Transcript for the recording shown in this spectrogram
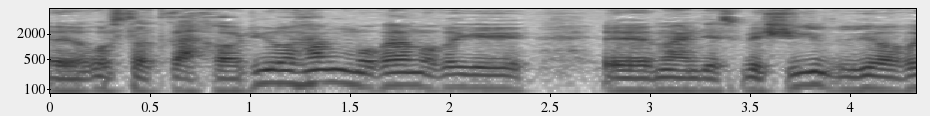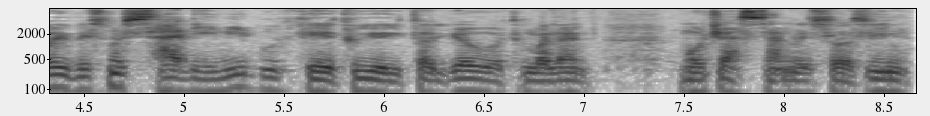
استاد قخاری و هم موقع هم آقای مهندس بشی یا آقای به اسم سلیمی بود که توی ایتالیا و احتمالا مجسم سازی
